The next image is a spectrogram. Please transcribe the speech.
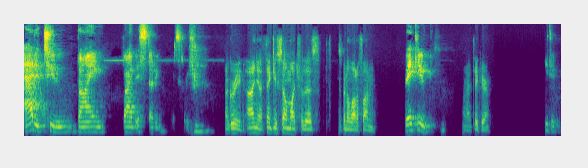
added to by by this study. Basically. Agreed, Anya. Thank you so much for this. It's been a lot of fun. Thank you. All right. Take care. You too.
